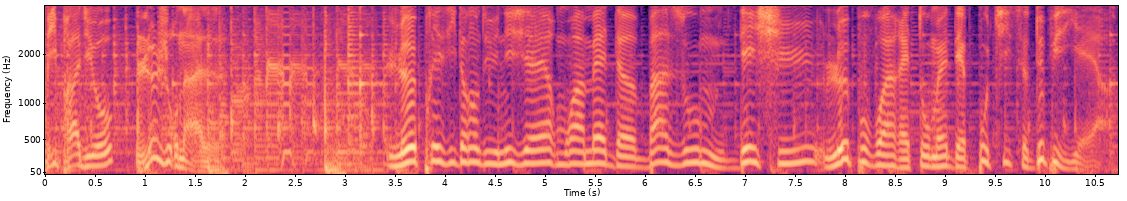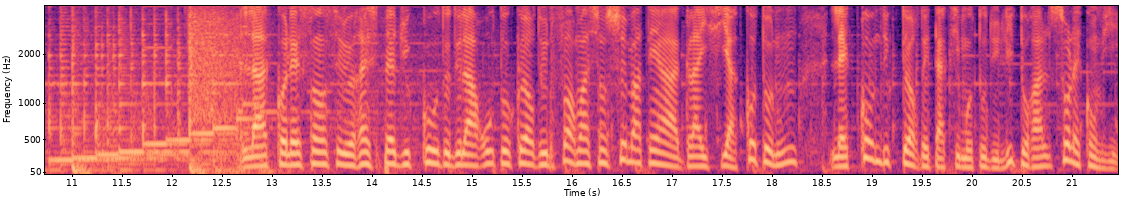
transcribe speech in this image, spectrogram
Bip Radio, le journal. Le président du Niger, Mohamed Bazoum, déchu, le pouvoir est aux mains des putschistes depuis hier. La connaissance et le respect du code de la route au cœur d'une formation ce matin à à Cotonou, les conducteurs de taxi-moto du littoral sont les conviés.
